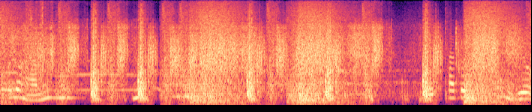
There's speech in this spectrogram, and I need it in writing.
બોલો હામી દેખા તો ગયો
